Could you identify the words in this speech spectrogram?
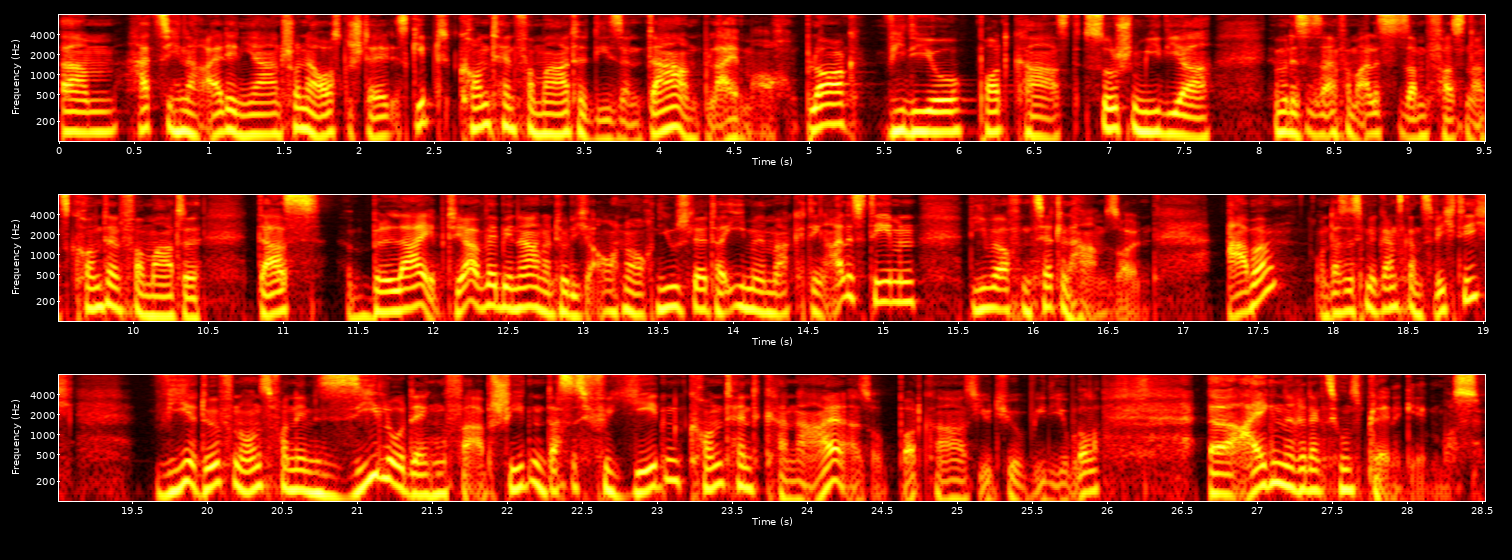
ähm, hat sich nach all den Jahren schon herausgestellt, es gibt Content-Formate, die sind da und bleiben auch. Blog, Video, Podcast, Social Media, wenn wir das jetzt einfach mal alles zusammenfassen als Content-Formate, das bleibt. Ja, Webinar natürlich auch noch, Newsletter, E-Mail-Marketing, alles Themen, die wir auf dem Zettel haben sollen. Aber, und das ist mir ganz, ganz wichtig, wir dürfen uns von dem Silo-Denken verabschieden, dass es für jeden Content-Kanal, also Podcast, YouTube, Video, bla, äh, eigene Redaktionspläne geben muss.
